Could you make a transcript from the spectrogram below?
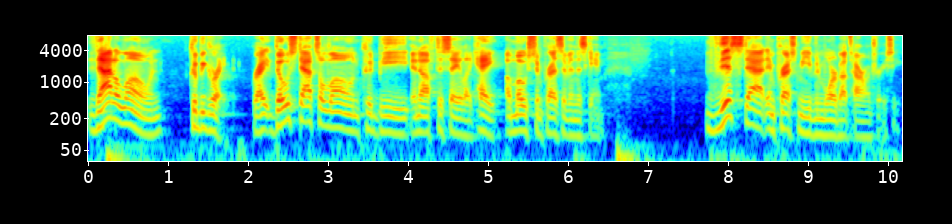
That alone could be great, right? Those stats alone could be enough to say like, hey, a most impressive in this game. This stat impressed me even more about Tyrone Tracy.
